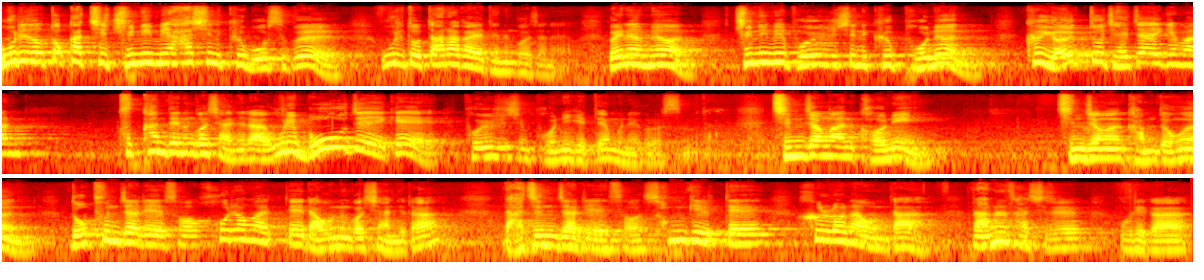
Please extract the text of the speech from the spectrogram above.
우리도 똑같이 주님이 하신 그 모습을 우리도 따라가야 되는 거잖아요. 왜냐하면 주님이 보여주신 그 본은 그 열두 제자에게만 국한되는 것이 아니라 우리 모두에게 보여주신 본이기 때문에 그렇습니다. 진정한 건의, 진정한 감동은 높은 자리에서 호령할 때 나오는 것이 아니라 낮은 자리에서 섬길 때 흘러나온다. 라는 사실을 우리가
